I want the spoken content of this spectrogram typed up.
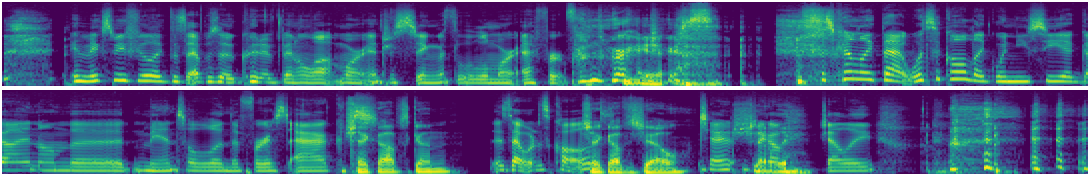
it makes me feel like this episode could have been a lot more interesting with a little more effort from the writers. it's kind of like that. What's it called? Like when you see a gun on the mantle in the first act. Chekhov's gun, Is that what it's called? Chekhov's gel. Che- jelly. Chekhov jelly.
